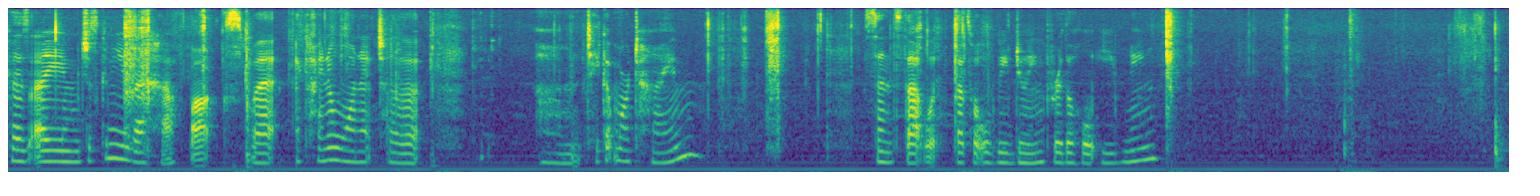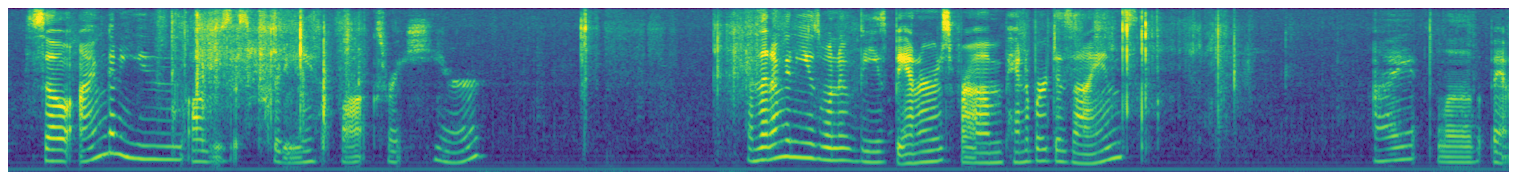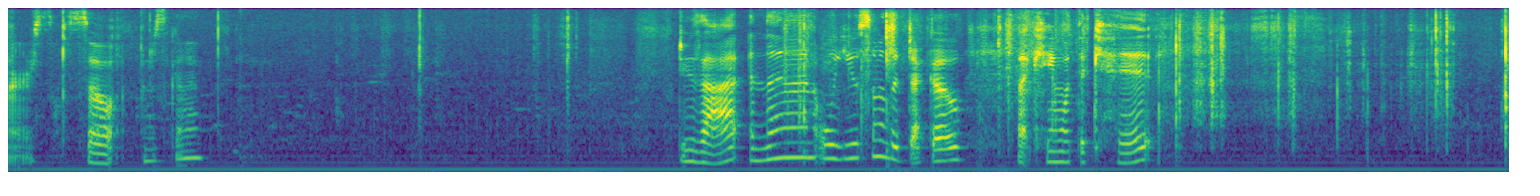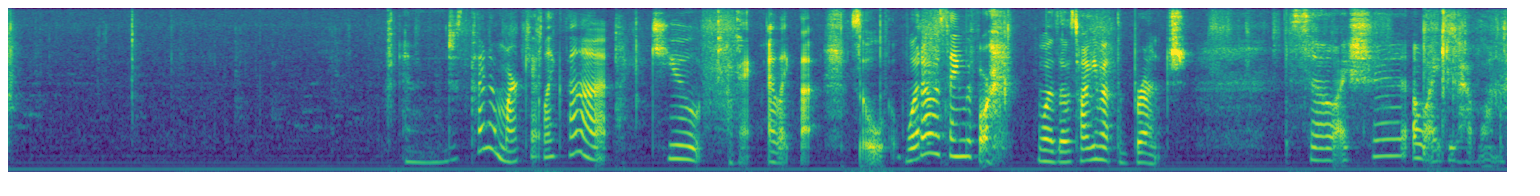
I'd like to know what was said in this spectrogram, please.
because I am just going to use a half box, but I kind of want it to um, take up more time since that what that's what we'll be doing for the whole evening. So I'm gonna use, I'll use this pretty box right here. And then I'm gonna use one of these banners from Panda Bird Designs. I love banners. So I'm just gonna do that. And then we'll use some of the deco that came with the kit. Mark it like that. Cute. Okay, I like that. So what I was saying before was I was talking about the brunch. So I should, oh, I do have one.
